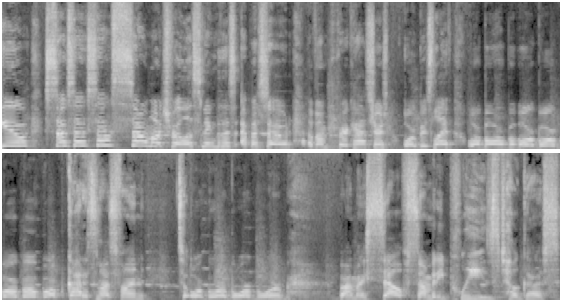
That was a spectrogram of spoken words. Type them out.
you so, so, so, so much for listening to this episode of Unprepared Casters, Orb is Life, Orb, Orb, Orb, Orb, Orb, Orb, Orb. God, it's not as fun to Orb, Orb, Orb, Orb by myself. Somebody please tell Gus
